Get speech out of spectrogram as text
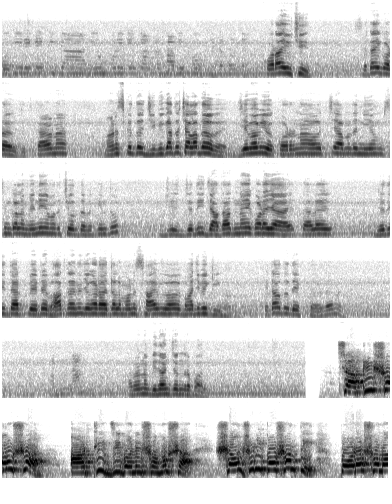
বজিয়ে রেখে কি নিয়ম করে ট্রেন চলাচল স্বাভাবিক হোক সেটা বলছেন? করাই উচিত। সেটাই করা উচিত। কারণ মানুষকে তো জীবিকা তো চালাতে হবে। যেভাবেই হোক করোনা হচ্ছে আমাদের নিয়ম শৃঙ্খলা মেনেই আমাদের চলতে হবে। কিন্তু যদি যাতায়াত নাই করা যায় তাহলে যদি তার পেটে ভাত রান্না জোগাড় হয় তাহলে মানুষ স্বাভাবিকভাবে বাঁচবে কীভাবে এটাও তো দেখতে হবে তাই না? আমার নাম বিধানচন্দ্র পাল। চাকরির সমস্যা? আর্থিক জীবনের সমস্যা, সাংসারিক অশান্তি, পড়াশোনা,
